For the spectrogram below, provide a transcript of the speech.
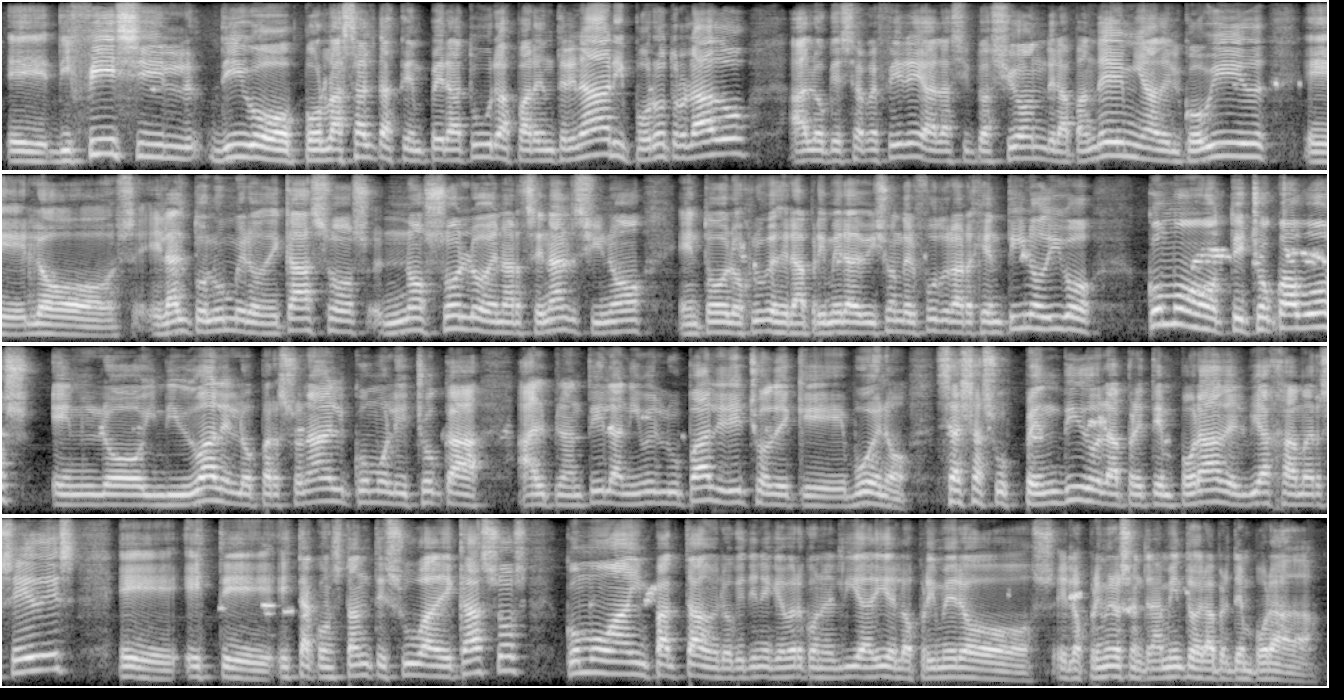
eh, difícil, digo, por las altas temperaturas para entrenar y por otro lado, a lo que se refiere a la situación de la pandemia, del COVID, eh, los, el alto número de casos, no solo en Arsenal, sino en todos los clubes de la primera división del fútbol argentino, digo, ¿Cómo te chocó a vos en lo individual, en lo personal? ¿Cómo le choca al plantel a nivel grupal el hecho de que, bueno, se haya suspendido la pretemporada del viaje a Mercedes, eh, este, esta constante suba de casos? ¿Cómo ha impactado en lo que tiene que ver con el día a día en los primeros, en los primeros entrenamientos de la pretemporada?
